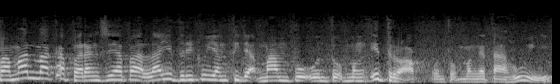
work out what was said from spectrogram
Faman maka barang siapa layudriku yang tidak mampu untuk mengidrok Untuk mengetahui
